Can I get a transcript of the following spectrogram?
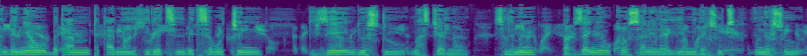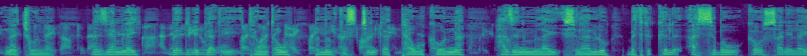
አንደኛው በጣም ጠቃሚ ሂደት ቤተሰቦችን ጊዜ እንዲወስዱ ማስቻል ነው። ስለምን በአብዛኛው ከውሳኔ ላይ የሚደርሱት እነርሱ ናቸውና፣ በዚያም ላይ በድንጋጤ ተውጠው በመንፈስ ጭንቀት ታውከውና ሐዘንም ላይ ስላሉ በትክክል አስበው ከውሳኔ ላይ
